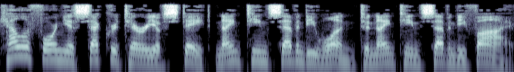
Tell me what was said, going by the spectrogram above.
California Secretary of State 1971 to 1975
